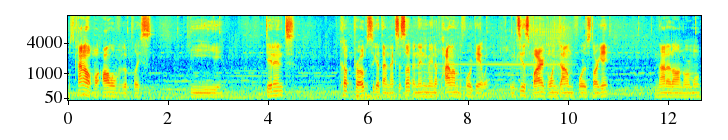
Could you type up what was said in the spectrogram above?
was kind of all over the place. He didn't cut probes to get that Nexus up, and then he made a pylon before Gateway. You can see the Spire going down before the Stargate. Not at all normal.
